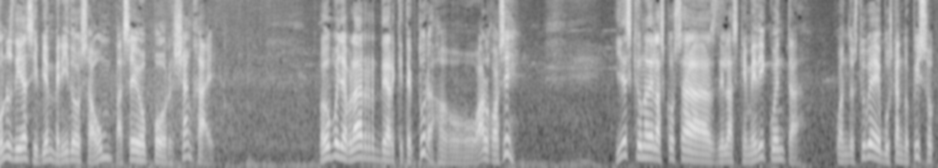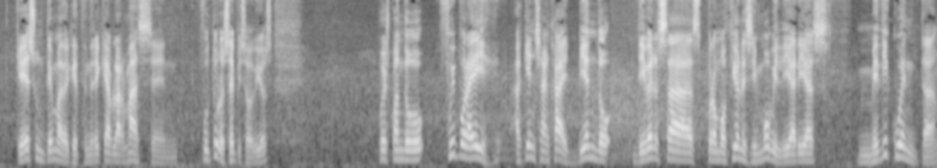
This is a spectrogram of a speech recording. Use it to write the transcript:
Buenos días y bienvenidos a un paseo por Shanghai. Hoy voy a hablar de arquitectura o algo así. Y es que una de las cosas de las que me di cuenta cuando estuve buscando piso, que es un tema de que tendré que hablar más en futuros episodios, pues cuando fui por ahí, aquí en Shanghai, viendo diversas promociones inmobiliarias, me di cuenta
